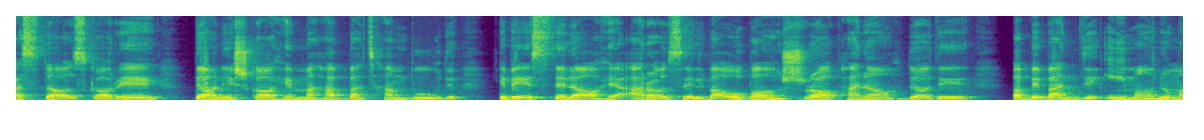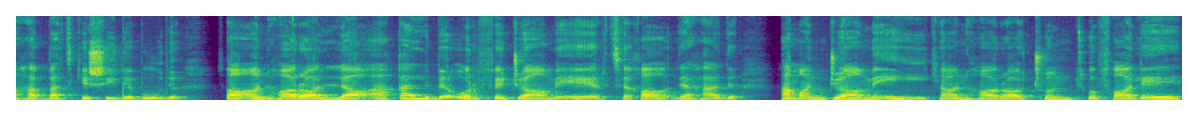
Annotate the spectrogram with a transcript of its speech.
پس دازگاره دانشگاه محبت هم بود که به اصطلاح عرازل و اوباش را پناه داده و به بند ایمان و محبت کشیده بود تا آنها را لاعقل به عرف جامعه ارتقا دهد. همان جامعه ای که آنها را چون توفاله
